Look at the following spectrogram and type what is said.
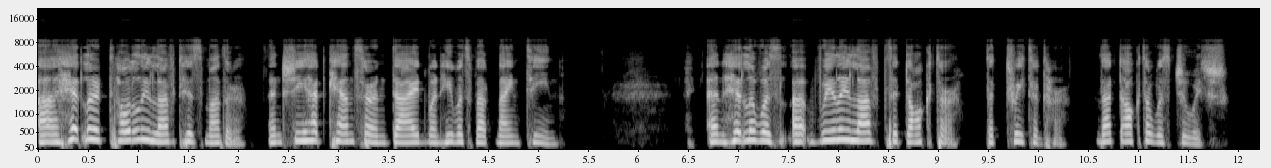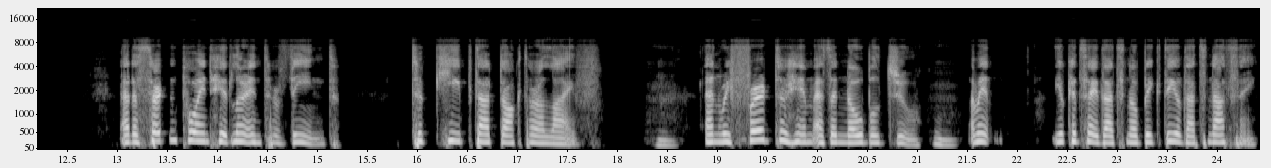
Uh, Hitler totally loved his mother, and she had cancer and died when he was about 19. And Hitler was uh, really loved the doctor that treated her. That doctor was Jewish. At a certain point, Hitler intervened to keep that doctor alive Hmm. and referred to him as a noble Jew. Hmm. I mean, you could say that's no big deal, that's nothing.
